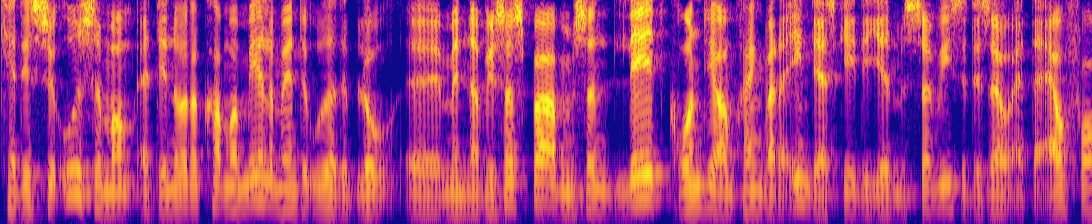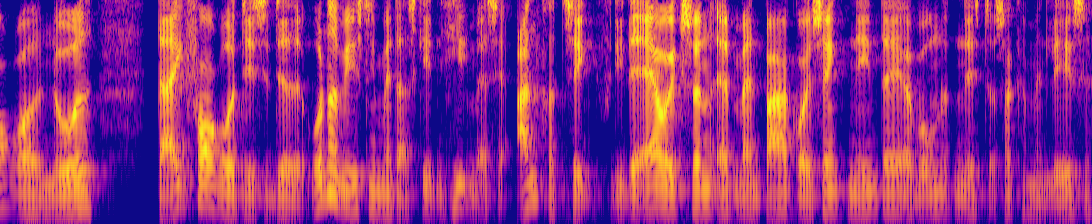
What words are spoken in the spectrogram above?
kan det se ud som om, at det er noget, der kommer mere eller mindre ud af det blå. Øh, men når vi så spørger dem sådan lidt grundigere omkring, hvad der egentlig er sket i hjemmet, så viser det sig jo, at der er jo foregået noget. Der er ikke foregået decideret undervisning, men der er sket en hel masse andre ting. Fordi det er jo ikke sådan, at man bare går i seng den ene dag og vågner den næste, og så kan man læse.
